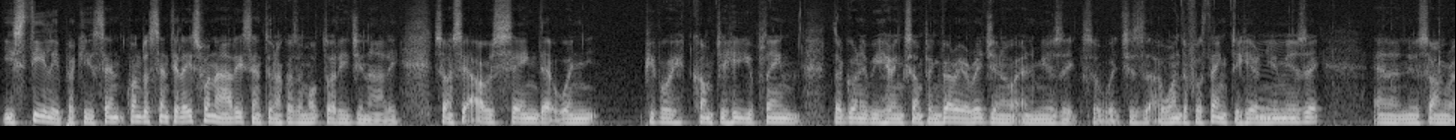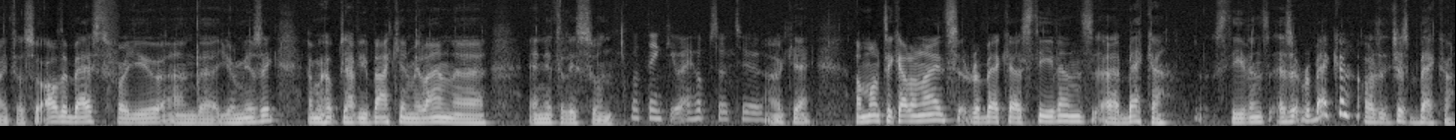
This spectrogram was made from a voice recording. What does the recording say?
i stili perché sen- quando sente lei suonare sente una cosa molto originale so I was saying that when people come to hear you playing they're going to be hearing something very original in music so which is a wonderful thing to hear mm. new music and a new songwriter so all the best for you and uh, your music and we hope to have you back in Milan in Italy soon. Well, thank you. I hope so too. Okay. On Monte Carlo Nights, Rebecca Stevens, uh, Becca Stevens. Is it Rebecca or is it just Becca?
